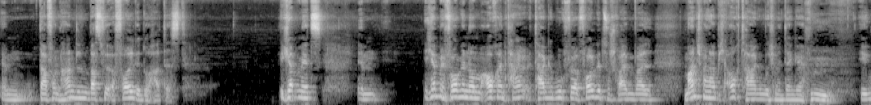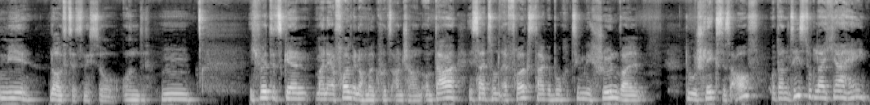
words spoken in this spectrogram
ähm, davon handeln, was für Erfolge du hattest. Ich habe mir jetzt, ähm, ich habe mir vorgenommen, auch ein Tag Tagebuch für Erfolge zu schreiben, weil manchmal habe ich auch Tage, wo ich mir denke, hm, irgendwie läuft es jetzt nicht so. Und hm, ich würde jetzt gern meine Erfolge nochmal kurz anschauen. Und da ist halt so ein Erfolgstagebuch ziemlich schön, weil du schlägst es auf und dann siehst du gleich, ja, hey,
